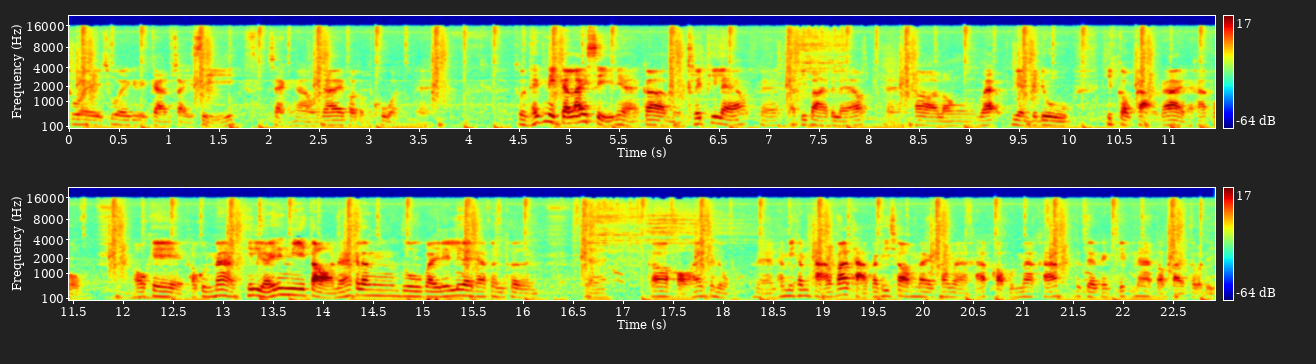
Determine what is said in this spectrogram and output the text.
ช่วยช่วยการใส่สีแสงเงาได้พอสมควรนะส่วนเทคนิคการไล่สีเนี่ยก็เหมือนคลิปที่แล้วนะอธิบายไปแล้วนะก็ลองแวะเวียนไปดูคลิปเก่าๆได้นะครับผม โอเค ขอบคุณมากที่เหลือยังมีต่อนะกำลังดูไปเรื่อยๆนะเพลินๆนะก็ขอให้สนุกนะถ้ามีคำถามก็ถามกันที่ช่องได้เข้ามาครับ ขอบคุณมากครับจะเจอกันคลิปหน้าต่อไปสวัสดี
